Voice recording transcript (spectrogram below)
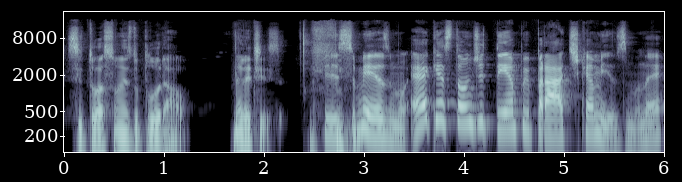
situações do plural. Né, Letícia? Isso mesmo. É questão de tempo e prática mesmo, né?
